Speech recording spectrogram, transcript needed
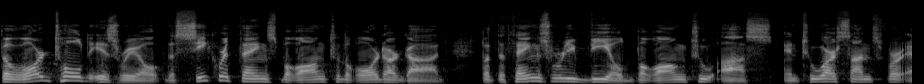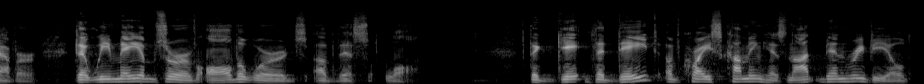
the Lord told Israel, The secret things belong to the Lord our God, but the things revealed belong to us and to our sons forever, that we may observe all the words of this law. The, ga- the date of Christ's coming has not been revealed,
